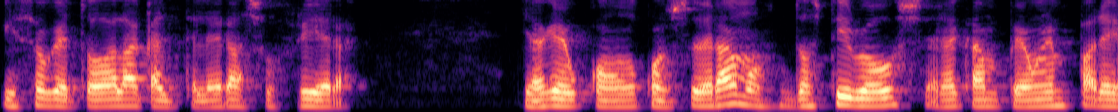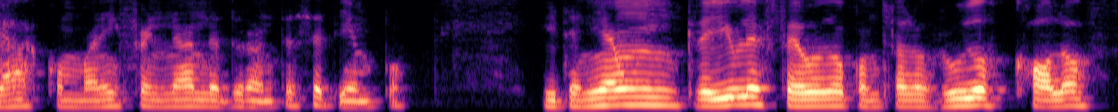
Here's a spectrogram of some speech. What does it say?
hizo que toda la cartelera sufriera, ya que como consideramos, Dusty Rose era campeón en parejas con Manny Fernández durante ese tiempo y tenía un increíble feudo contra los rudos Koloff,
